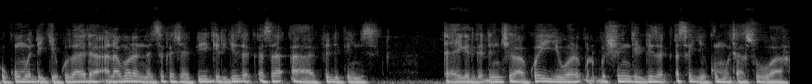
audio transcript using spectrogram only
Hukumar da ke kula da al'amuran da suka shafi girgizar ƙasa a philippines ta yi gargaɗin cewa akwai yiwuwar burbushin girgizar ƙasar ya kuma tasowa.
